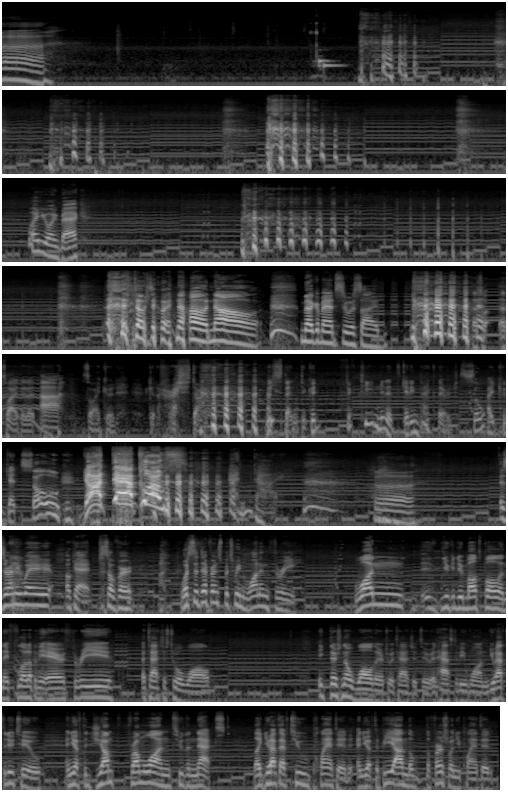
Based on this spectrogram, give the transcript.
Uh. Why are you going back? Don't do it. No, no. Mega Man suicide. That's why, that's why I did it. Ah. So I could get a fresh start. we spent a good 15 minutes getting back there just so I could get so goddamn close and die. Uh, is there any way? Okay, so Vert, what's the difference between one and three? One, you can do multiple and they float up in the air. Three attaches to a wall. It, there's no wall there to attach it to. It has to be one. You have to do two, and you have to jump from one to the next. Like you have to have two planted, and you have to be on the the first one you planted.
